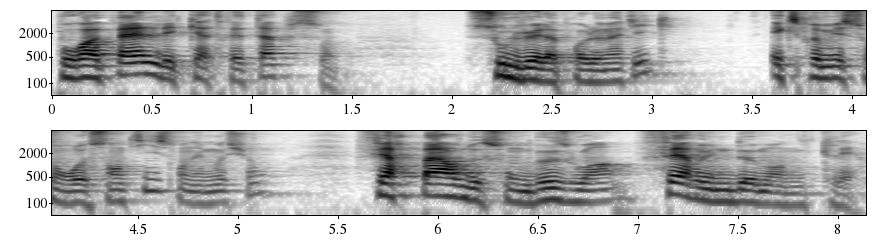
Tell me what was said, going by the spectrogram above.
Pour rappel, les quatre étapes sont soulever la problématique, exprimer son ressenti, son émotion, faire part de son besoin, faire une demande claire.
